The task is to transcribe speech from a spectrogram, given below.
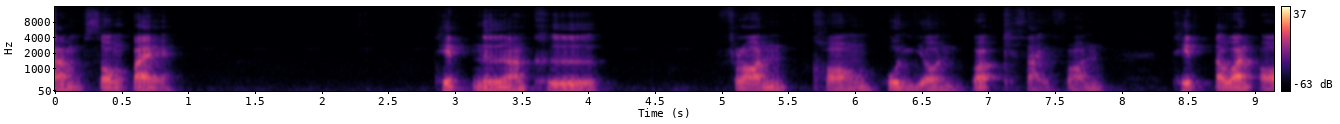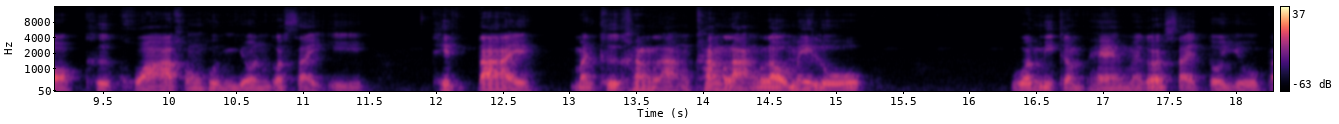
ลัมน์ส่งไป ทิศเหนือคือฟรอนต์ของหุ่นยนต์ก็ใส่ฟรอนต์ทิศตะวันออกคือขวาของหุ่นยนต์ก็ใส่ e ทิศใต้มันคือข้างหลังข้างหลังเราไม่รู้ ว่ามีกำแพงมันก็ใส่ตัว u ไป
